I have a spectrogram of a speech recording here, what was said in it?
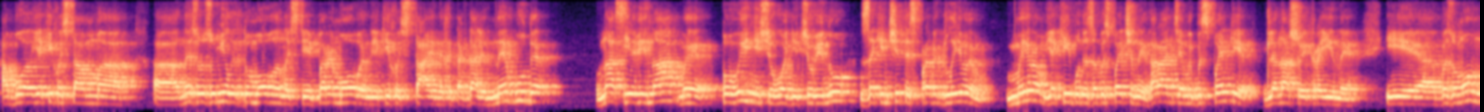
або якихось там е, е, незрозумілих домовленостей, перемовин, якихось тайних і так далі не буде. В нас є війна. Ми повинні сьогодні цю війну закінчити справедливим миром, який буде забезпечений гарантіями безпеки для нашої країни. І е, безумовно,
